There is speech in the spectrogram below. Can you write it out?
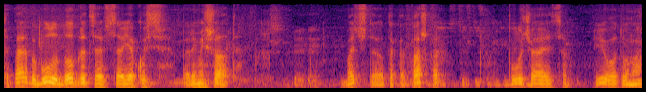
Тепер би було добре це все якось перемішати. Бачите, отака кашка виходить. І от вона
